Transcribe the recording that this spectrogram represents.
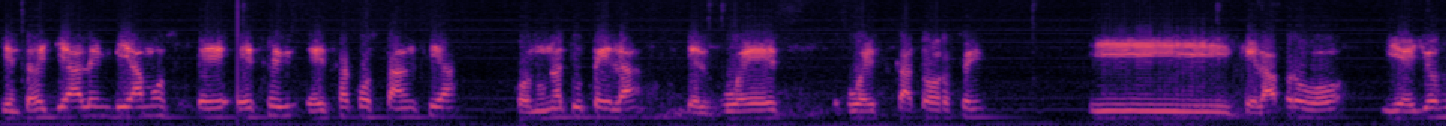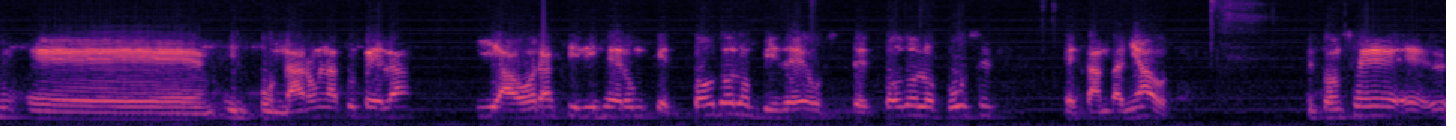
y entonces ya le enviamos eh, esa constancia con una tutela del juez juez 14 y que la aprobó y ellos eh, impugnaron la tutela y ahora sí dijeron que todos los videos de todos los buses están dañados. Entonces, eh,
